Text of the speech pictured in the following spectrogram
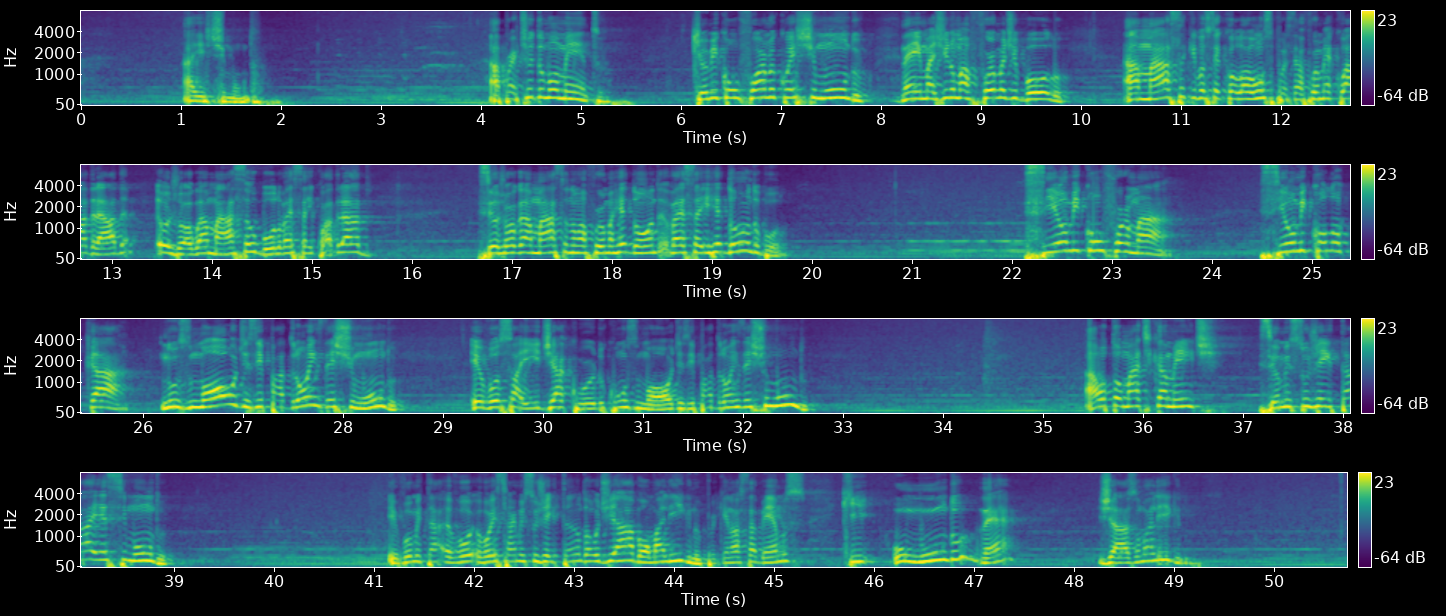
a este mundo. A partir do momento que eu me conformo com este mundo, né? Imagina uma forma de bolo. A massa que você coloca, vamos supor, se a forma é quadrada, eu jogo a massa, o bolo vai sair quadrado. Se eu jogo a massa numa forma redonda, vai sair redondo o bolo. Se eu me conformar, se eu me colocar nos moldes e padrões deste mundo, eu vou sair de acordo com os moldes e padrões deste mundo. Automaticamente, se eu me sujeitar a esse mundo, eu vou, me, eu, vou, eu vou estar me sujeitando ao diabo, ao maligno, porque nós sabemos que o mundo, né, jaz o maligno.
